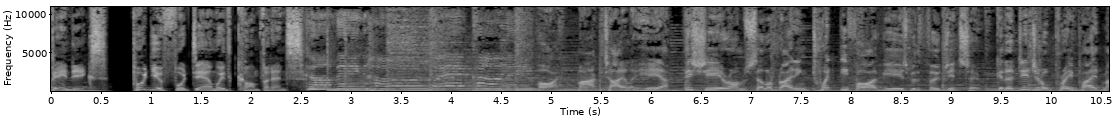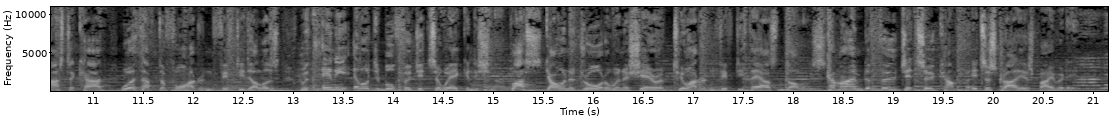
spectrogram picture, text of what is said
Bendix. Put your foot down with confidence. Hi, Mark Taylor here. This year I'm celebrating 25 years with Fujitsu. Get a digital prepaid MasterCard worth up to $450 with any eligible Fujitsu air conditioner. Plus, go in a draw to win a share of $250,000. Come home to Fujitsu Comfort. It's Australia's favourite air.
